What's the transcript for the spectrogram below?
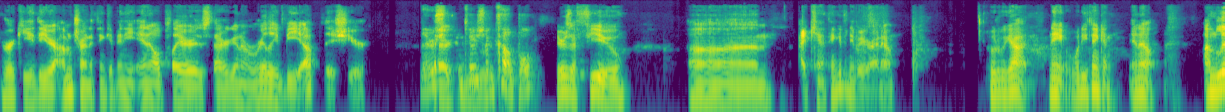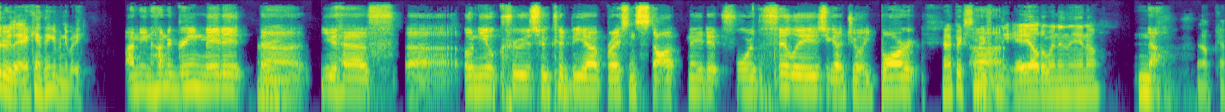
Rookie of the Year. I'm trying to think of any NL players that are gonna really be up this year. There's, there's a couple. There's a few. Um, I can't think of anybody right now. Who do we got? Nate, what are you thinking? NL. I'm literally I can't think of anybody. I mean, Hunter Greene made it. Uh, you have uh, Oneil Cruz, who could be up. Bryson Stott made it for the Phillies. You got Joey Bart. Can I pick somebody from Uh, the AL to win in the NL? No. Okay.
